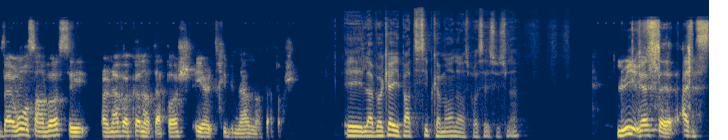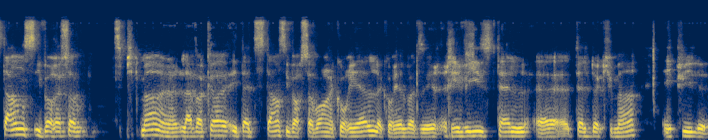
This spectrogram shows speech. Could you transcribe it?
vers où on s'en va, c'est un avocat dans ta poche et un tribunal dans ta poche. Et l'avocat, il participe comment dans ce processus-là? Lui, il reste à distance. Il va recevoir. Typiquement, euh, l'avocat est à distance, il va recevoir un courriel. Le courriel va dire révise tel, euh, tel document. Et puis,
